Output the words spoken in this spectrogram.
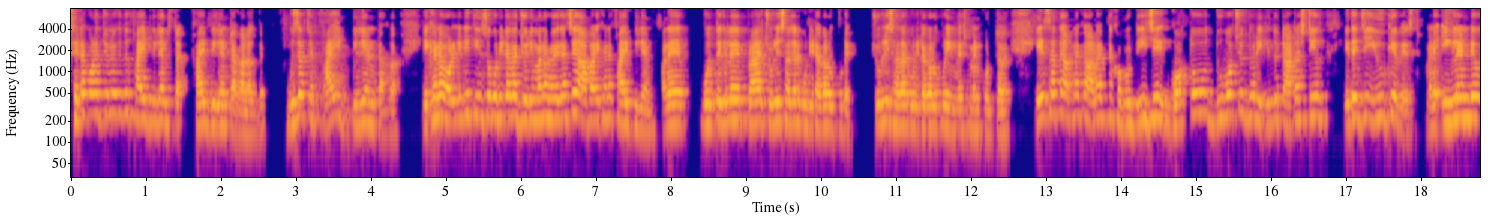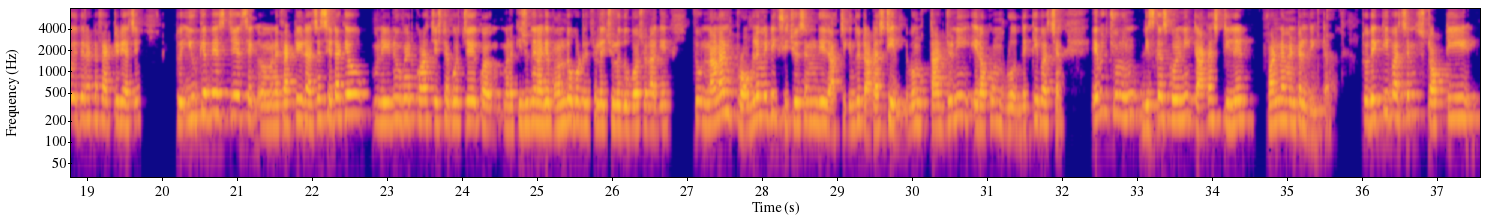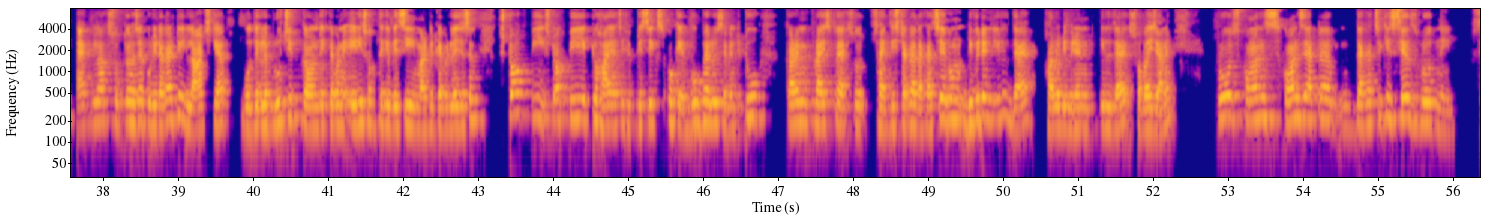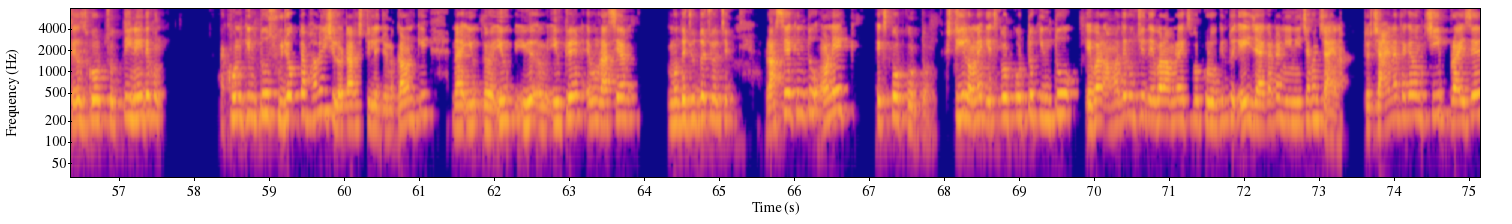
সেটা করার জন্য কিন্তু ফাইভ বিলিয়ন ফাইভ বিলিয়ন টাকা লাগবে। বুঝতে পারছেন? ফাইভ বিলিয়ন টাকা। এখানে অলরেডি তিনশো কোটি টাকা জরিমানা হয়ে গেছে, আবার এখানে ফাইভ বিলিয়ন মানে বলতে গেলে প্রায় চল্লিশ হাজার কোটি টাকার উপরে, চল্লিশ হাজার কোটি টাকার উপরে ইনভেস্টমেন্ট করতে হবে। এর সাথে আপনাকে আরও একটা খবর দিই যে, গত দু বছর ধরেই কিন্তু টাটা স্টিল এদের যে ইউকে বেস্ট মানে ইংল্যান্ডেও এদের একটা ফ্যাক্টরি আছে তো ইউকে বেস যে মানে ফ্যাক্টরিটা আছে, সেটাকেও মানে রিনোভেট করার চেষ্টা করছে মানে কিছুদিন আগে বন্ধ করে ফেলেছিল, দু বছর আগে। তো নানান প্রবলেমেটিক সিচুয়েশন দিয়ে যাচ্ছে কিন্তু টাটা স্টিল এবং তার জন্যই এরকম গ্রোথ দেখতেই পাচ্ছেন। এবার চলুন ডিসকাস করে নিই টাটা স্টিলের ফান্ডামেন্টাল দিকটা। তো দেখতেই পাচ্ছেন স্টকটি এক লাখ সত্তর হাজার কোটি টাকা একটি লার্জ ক্যাপ বলতে গেলে ব্লু চিপ কারণ দেখতে পারেন এরই সব থেকে বেশি market capitalization stock P stock P একটু হাই আছে fifty six okay book value seventy two current price তো একশো সাঁত্রিশ টাকা দেখাচ্ছে এবং ডিভিডেন্ড ইল দেয়, ভালো ডিভিডেন্ড ইল দেয়, সবাই জানে। প্রোস কনস কনসে একটা দেখাচ্ছে কি সেলস গ্রোথ নেই। সেলস গ্রোথ সত্যিই নেই, দেখুন, এখন কিন্তু সুযোগটা ভালোই ছিল টাটা স্টিলের জন্য। কারণ কি, না ইউক্রেন এবং রাশিয়ার মধ্যে যুদ্ধ চলছে। রাশিয়া কিন্তু অনেক এক্সপোর্ট করতো। স্টিল অনেক এক্সপোর্ট করতো, কিন্তু এবার আমাদের উচিত এবার আমরা এক্সপোর্ট করব। কিন্তু এই জায়গাটা নিয়ে নিয়েছে এখন চায়না। তো চায়না থেকে এখন চিপ প্রাইসে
